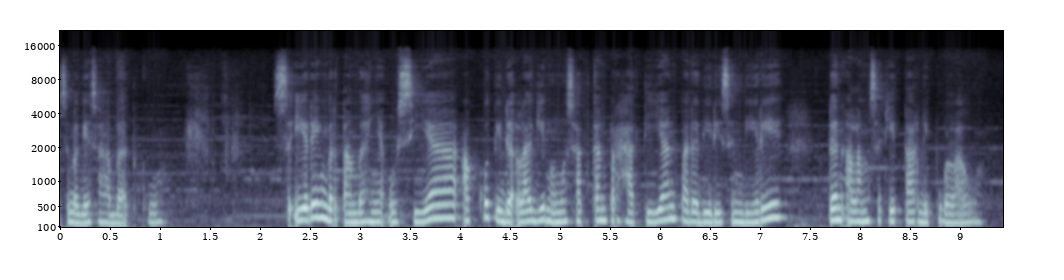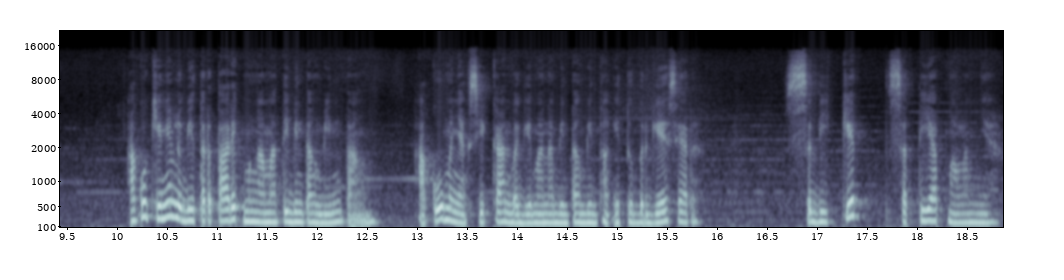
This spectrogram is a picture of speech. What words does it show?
sebagai sahabatku. Seiring bertambahnya usia, aku tidak lagi memusatkan perhatian pada diri sendiri dan alam sekitar di pulau. Aku kini lebih tertarik mengamati bintang-bintang. Aku menyaksikan bagaimana bintang-bintang itu bergeser sedikit setiap malamnya.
